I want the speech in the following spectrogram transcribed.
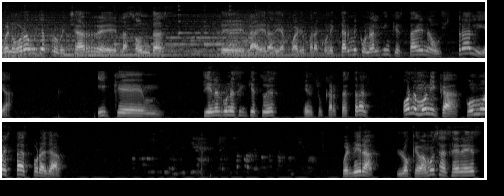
Bueno, ahora voy a aprovechar eh, las ondas de la era de Acuario para conectarme con alguien que está en Australia y que mm, tiene algunas inquietudes en su carta astral. Hola Mónica, ¿cómo estás por allá? Pues mira, lo que vamos a hacer es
